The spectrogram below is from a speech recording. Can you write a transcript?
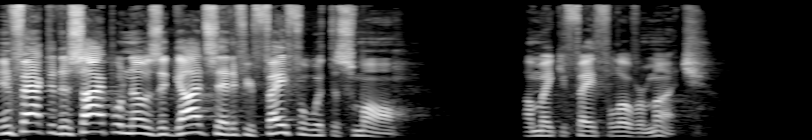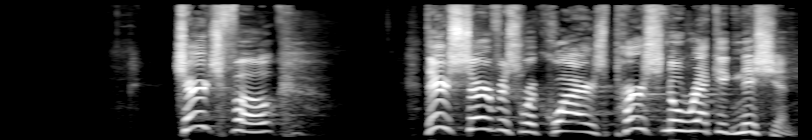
In fact, a disciple knows that God said, if you're faithful with the small, I'll make you faithful over much. Church folk, their service requires personal recognition.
